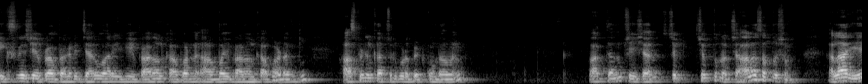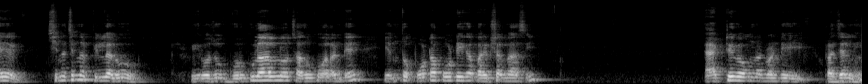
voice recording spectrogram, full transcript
ఎక్స్రే చే ప్రకటించారు. వారికి ప్రాణాలు కాపాడిన ఆ అబ్బాయి ప్రాణాలు కాపాడడానికి హాస్పిటల్ ఖర్చులు కూడా పెట్టుకుంటామని వాగ్దానం చేశారు. చెప్ చెప్తున్నారు. చాలా సంతోషం. అలాగే చిన్న చిన్న పిల్లలు ఈరోజు గురుకులాల్లో చదువుకోవాలంటే ఎంతో పోటాపోటీగా పరీక్షలు రాసి యాక్టివ్గా ఉన్నటువంటి ప్రజల్ని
